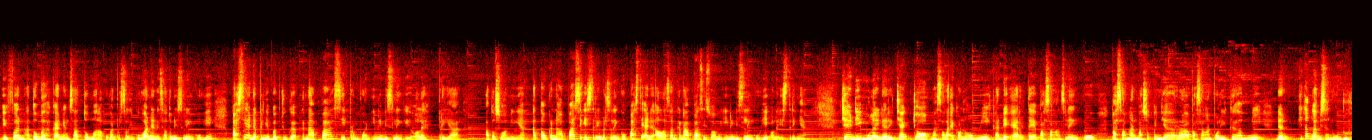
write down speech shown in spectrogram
Even atau bahkan yang satu melakukan perselingkuhan dan yang satu diselingkuhi, pasti ada penyebab juga kenapa si perempuan ini diselingkuhi oleh pria atau suaminya atau kenapa si istri berselingkuh pasti ada alasan kenapa si suami ini diselingkuhi oleh istrinya. Jadi mulai dari cekcok, masalah ekonomi, KDRT, pasangan selingkuh, pasangan masuk penjara, pasangan poligami, dan kita nggak bisa nuduh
